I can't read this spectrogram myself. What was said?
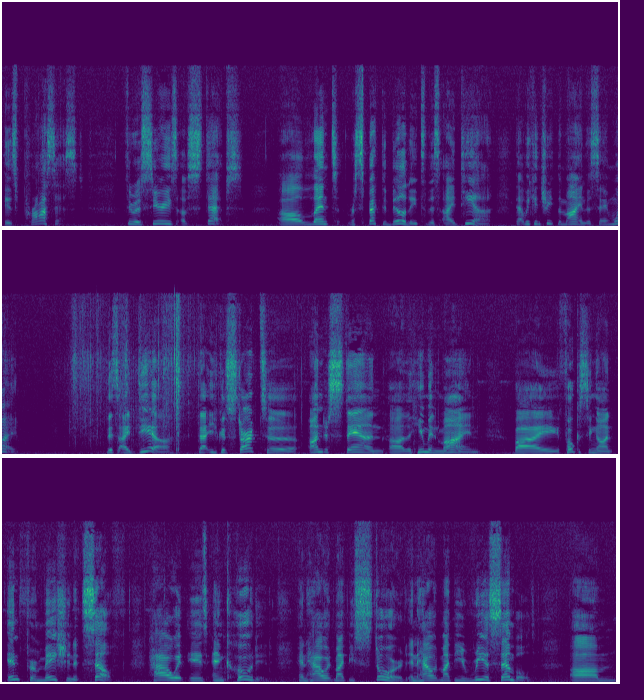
is processed through a series of steps uh, lent respectability to this idea that we can treat the mind the same way. This idea that you could start to understand uh, the human mind by focusing on information itself, how it is encoded, and how it might be stored, and how it might be reassembled, um,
